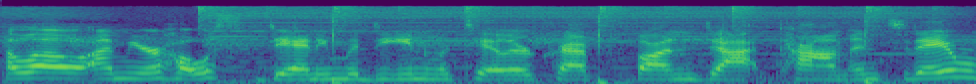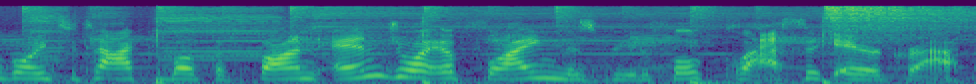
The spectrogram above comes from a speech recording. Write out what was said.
Hello, I'm your host, Dani Madin with TaylorCraftFun.com, and today we're going to talk about the fun and joy of flying this beautiful classic aircraft.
